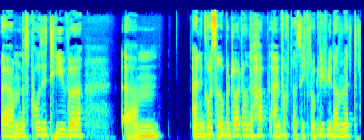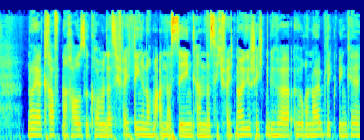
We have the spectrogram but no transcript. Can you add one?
ähm, das Positive ähm, eine größere Bedeutung gehabt, einfach, dass ich wirklich wieder mit neuer Kraft nach Hause komme, dass ich vielleicht Dinge nochmal anders sehen kann, dass ich vielleicht neue Geschichten gehör, höre, neue Blickwinkel,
